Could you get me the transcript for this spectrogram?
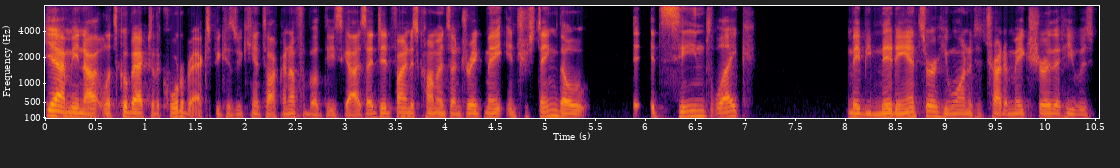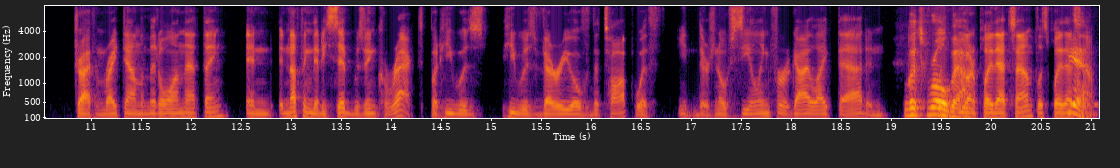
Yeah, I mean, uh, let's go back to the quarterbacks because we can't talk enough about these guys. I did find his comments on Drake Maye interesting, though it, it seemed like maybe mid answer he wanted to try to make sure that he was driving right down the middle on that thing. And, and, nothing that he said was incorrect, but he was he was very over the top with there's no ceiling for a guy like that. And let's roll that. You want to play that sound? Let's play that yeah. sound.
